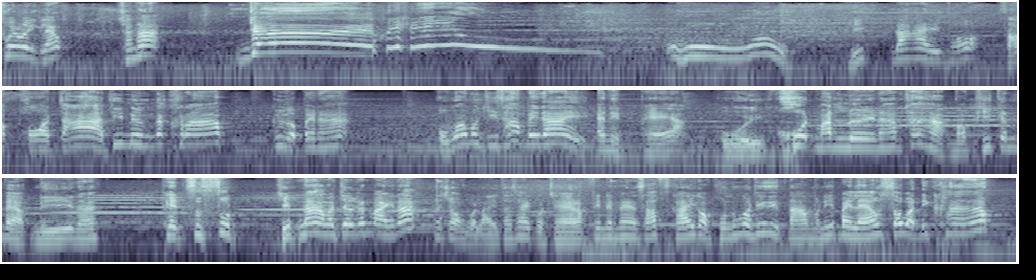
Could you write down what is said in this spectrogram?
ช่วยเราอีกแล้ว ชนะ เย้ฮิวโอ้โห พลิกได้เพราะซับพอร์ตจ้าที่หนึ่งนะครับ เกือบไปนะฮะผมว่าเมื่อกี้ถ้าไม่ได้แอนเน็ตแพ้อะโอ้ยโคตรมันเลยนะครับ ถ้าหากมาพลิกกันแบบนี้นะ เผ็ดสุดๆ คลิปหน้ามาเจอกันใหม่นะ ถ้าชอบกดไลค์ ถ้าใช่กดแชร์ รักพี่แน่ๆซับสไครต์ขอบคุณทุกคนที่ติดตามวันนี้ไปแล้ว สวัสดีครับ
